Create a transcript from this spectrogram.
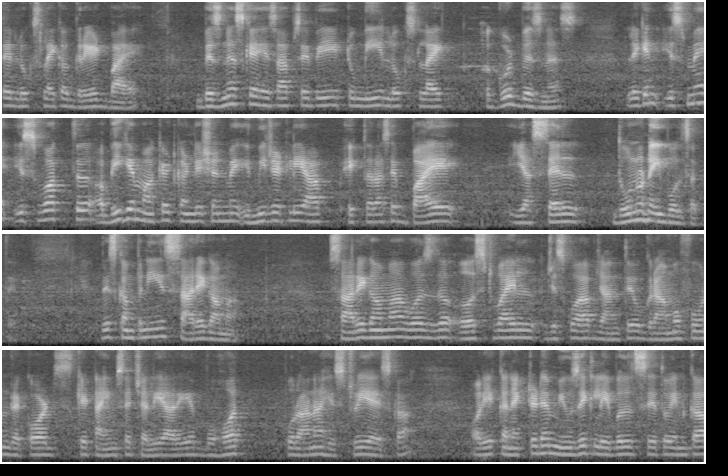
से looks like a great buy business के हिसाब से भी to me looks like a good business लेकिन इसमें, इस वक्त अभी के मार्केट कंडीशन में इमीडिएटली आप एक तरह से बाय या सेल दोनों नहीं बोल सकते। This company is Saregama Saregama was the erstwhile जिसको आप जानते हो ग्रामोफोन रिकॉर्ड्स के टाइम से चली आ रही है। बहुत पुराना हिस्ट्री है इसका। और ये कनेक्टेड है म्यूज़िक लेबल्स से तो इनका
